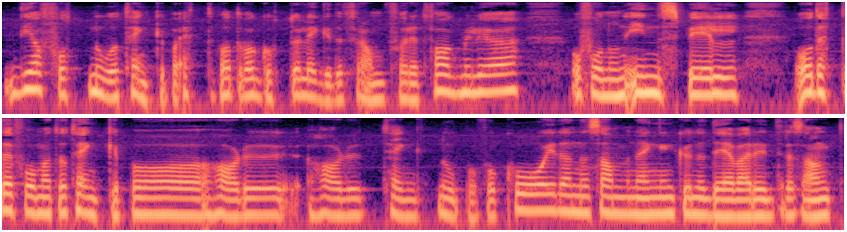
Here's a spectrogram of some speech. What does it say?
de har fått noe å tenke på etterpå. At det var godt å legge det fram for et fagmiljø og få noen innspill. Og dette får meg til å tenke på har du, har du tenkt noe på FK i denne sammenhengen? Kunne det være interessant?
